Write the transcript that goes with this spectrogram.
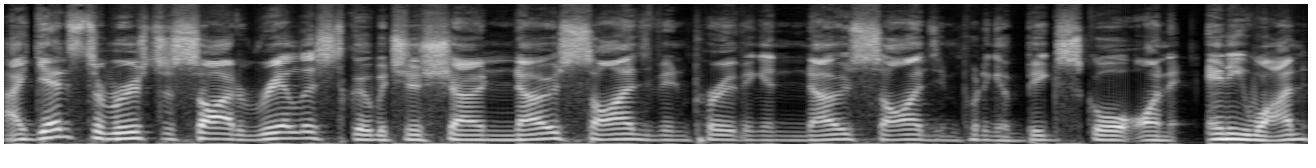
against a Rooster side, realistically, which has shown no signs of improving and no signs in putting a big score on anyone.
